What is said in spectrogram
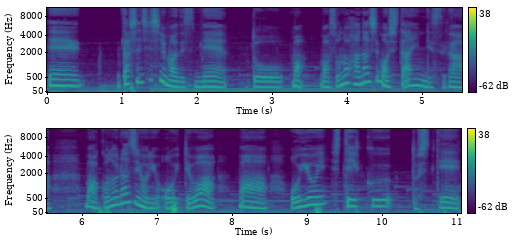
で私自身はですねとまあまあその話もしたいんですがまあこのラジオにおいてはまあおいおいしていくとして、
